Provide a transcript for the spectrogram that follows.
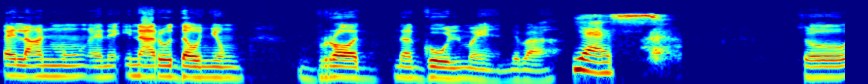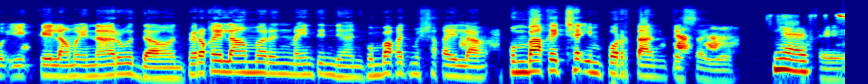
kailangan mong ano, inarrow down yung broad na goal mo yan, di ba? Yes. So, kailangan mo inarrow down, pero kailangan mo rin maintindihan kung bakit mo siya kailangan, kung bakit siya importante sa'yo. Yes. Okay?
